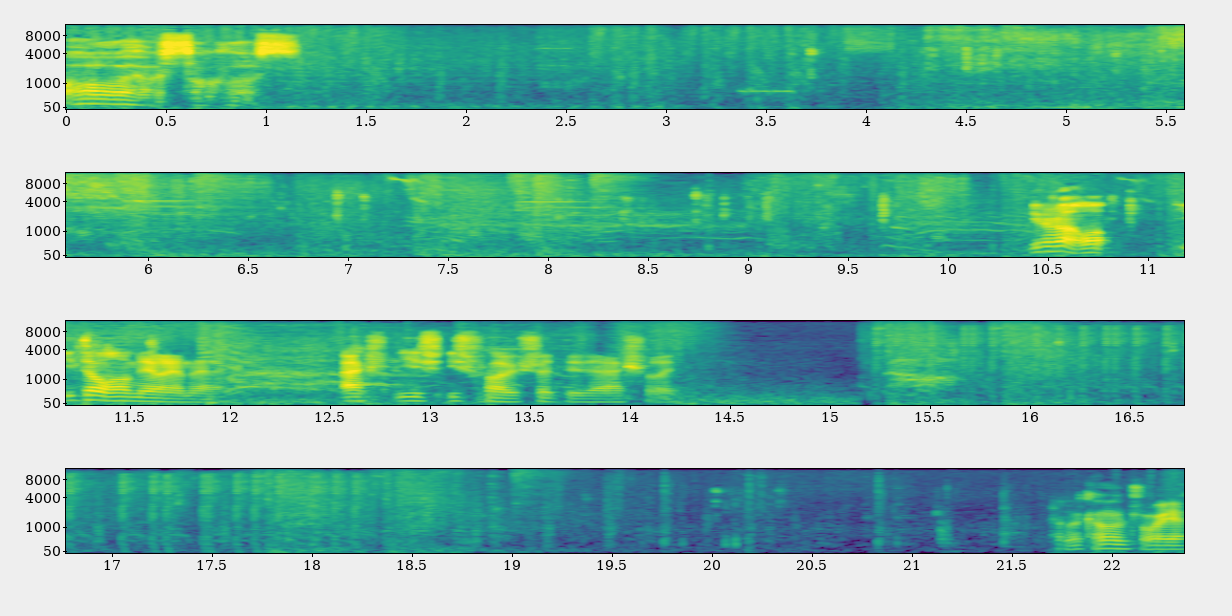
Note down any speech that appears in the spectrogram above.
Oh, that was so close. You don't want you don't want melee medic. Actually, you, sh you probably should do that. Actually. I'm coming for you.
